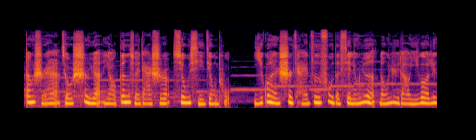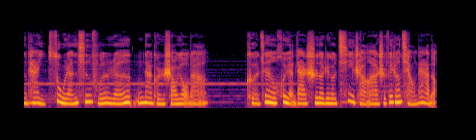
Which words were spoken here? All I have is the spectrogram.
当时啊就誓愿要跟随大师修习净土。一贯恃才自负的谢灵运能遇到一个令他肃然心服的人，那可是少有的啊。可见慧远大师的这个气场啊是非常强大的。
